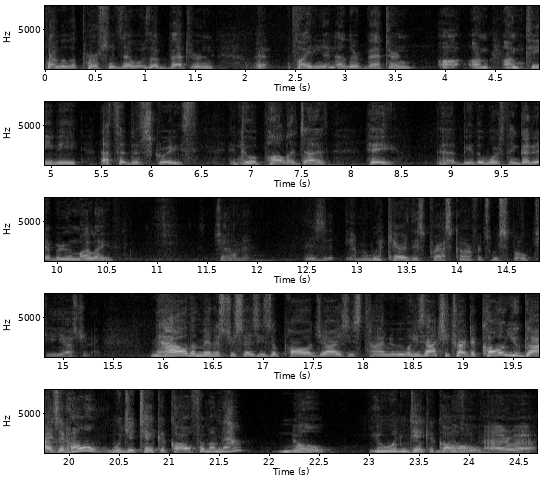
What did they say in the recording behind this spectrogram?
one of the persons there was a veteran and fighting another veteran on, on, on TV. That's a disgrace. And to apologize, hey, that'd be the worst thing I'd ever do in my life. Gentlemen, is, I mean, we carried this press conference. We spoke to you yesterday. Now the minister says he's apologized, his time to move on. He's actually tried to call you guys at home. Would you take a call from him now? No. You wouldn't take a call no. from him? Neither I.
